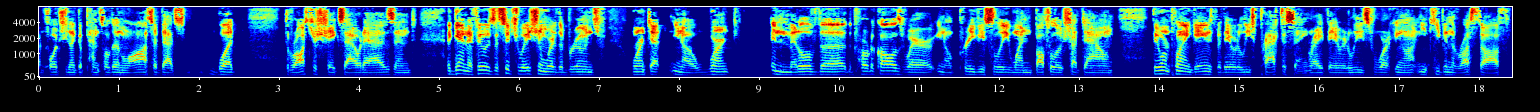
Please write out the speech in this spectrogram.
unfortunately, like a penciled in loss if that's what the roster shakes out as. And again, if it was a situation where the Bruins weren't at, you know, weren't in the middle of the the protocols where you know previously when Buffalo shut down, they weren't playing games, but they were at least practicing, right? They were at least working on keeping the rust off.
